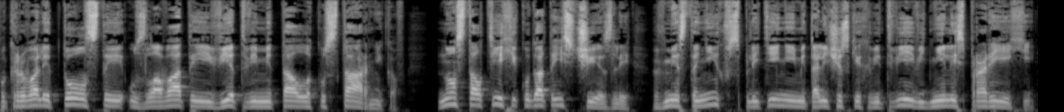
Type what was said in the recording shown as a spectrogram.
покрывали толстые узловатые ветви металлокустарников, но сталтехи куда-то исчезли, вместо них в сплетении металлических ветвей виднелись прорехи,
